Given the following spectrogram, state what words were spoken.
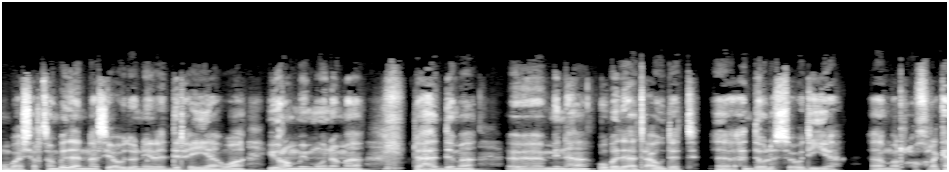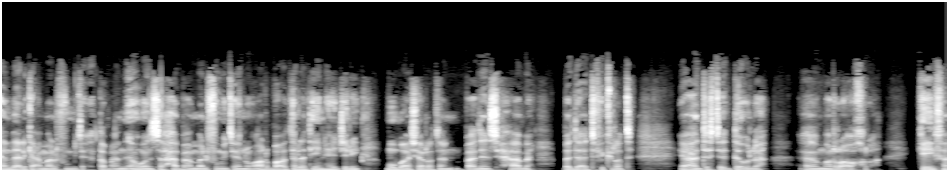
مباشرة. بدأ الناس يعودون إلى الدرعية ويرممون ما تهدم آه، منها وبدأت عودة آه، الدولة السعودية آه، مرة أخرى. كان ذلك عام 1200 طبعا هو انسحب عام 1234 هجري مباشرة بعد انسحابه بدأت فكرة إعادة الدولة مرة أخرى. كيف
